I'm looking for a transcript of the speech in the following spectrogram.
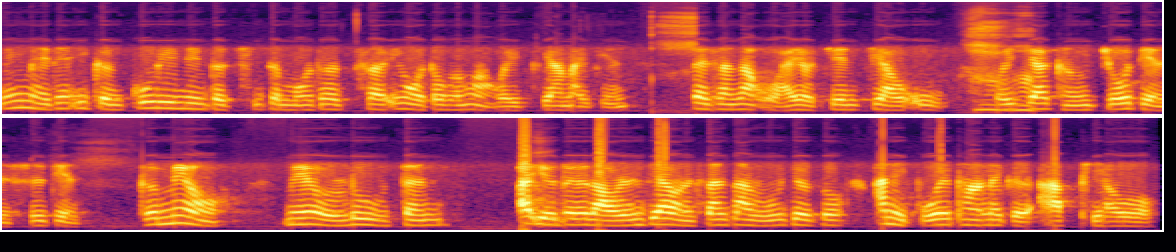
你每天一个人孤零零的骑着摩托车，因为我都很晚回家嘛，以前在山上我还有兼教务，回家可能九点十点，可没有没有路灯。啊，有的老人家往山上路就说：“啊，你不会怕那个阿飘哦？”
